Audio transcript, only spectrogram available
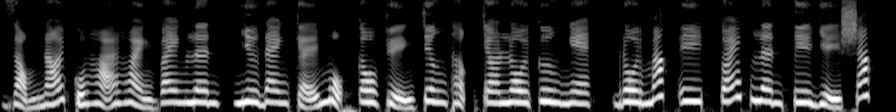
Giọng nói của hỏa hoàng vang lên như đang kể một câu chuyện chân thật cho lôi cương nghe, đôi mắt y toát lên tia dị sắc.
